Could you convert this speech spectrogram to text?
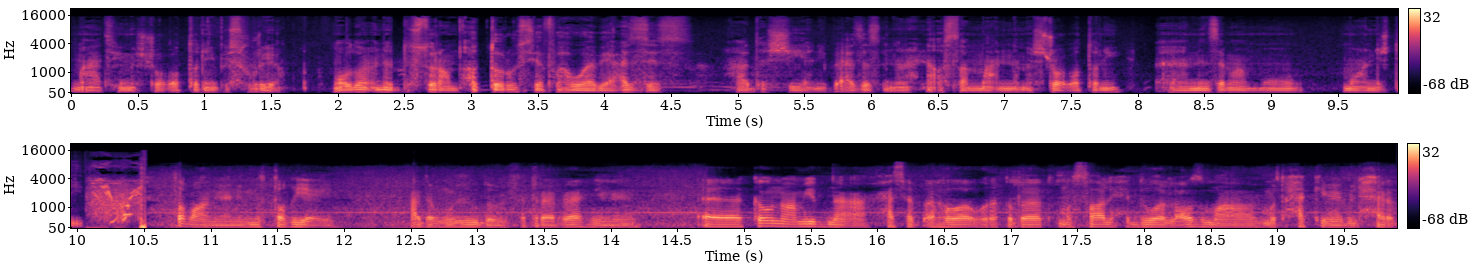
ما عاد في مشروع وطني بسوريا موضوع انه الدستور عم تحطه روسيا فهو بيعزز هذا الشيء يعني بيعزز إنه نحن أصلا ما عندنا مشروع وطني آه، من زمان مو مو عن جديد. طبعا يعني من الطبيعي عدم وجوده بالفترة الراهنة. آه، كونه عم يبنى حسب أهواء ورغبات ومصالح الدول العظمى المتحكمة بالحرب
